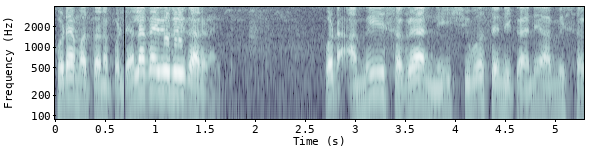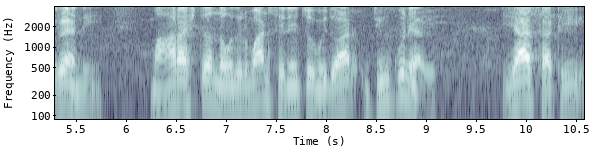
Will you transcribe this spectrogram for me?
थोड्या मतानं पडले. याला काही वेगळी कारण आहेत. पण आम्ही सगळ्यांनी शिवसैनिकांनी आम्ही सगळ्यांनी महाराष्ट्र नवनिर्माण सेनेचे उमेदवार जिंकून यावे यासाठी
